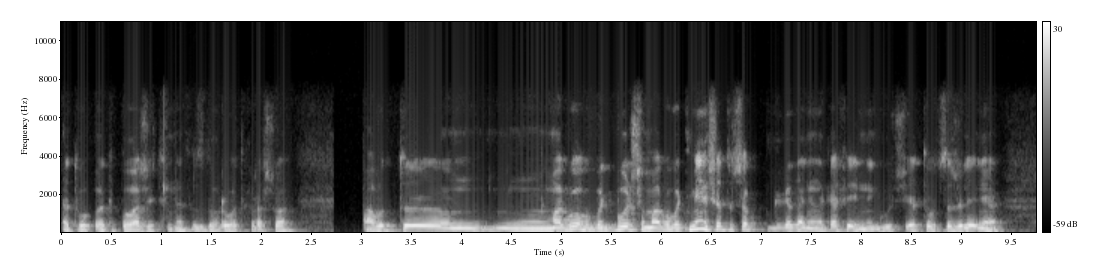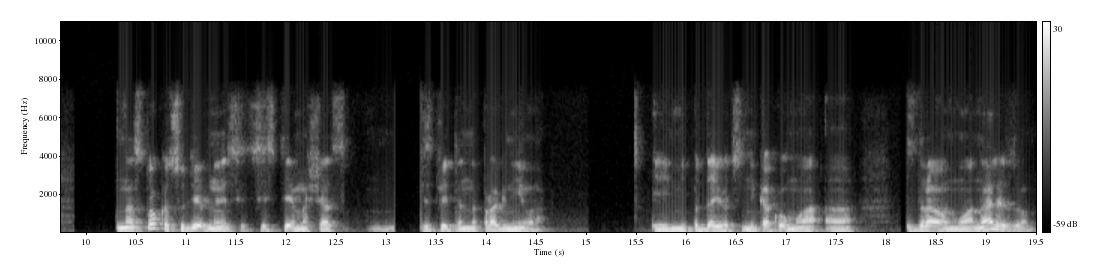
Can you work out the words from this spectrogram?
это, это положительно, это здорово, это хорошо. А вот э, могло бы быть больше, могло быть меньше, это все гадание на кофейной гуще. Это, к сожалению, настолько судебная система сейчас действительно прогнила и не поддается никакому а, а, здравому анализу,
